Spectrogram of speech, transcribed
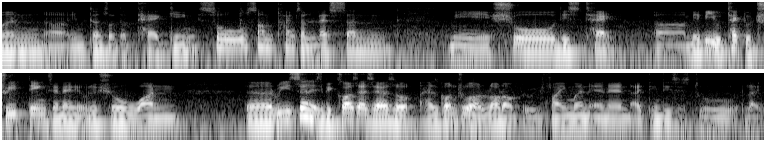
uh, in terms of the tagging. So sometimes a lesson may show this tag uh, maybe you tag to three things and then it only show one. The reason is because S_L_S has gone through a lot of refinement and then I think this is to like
